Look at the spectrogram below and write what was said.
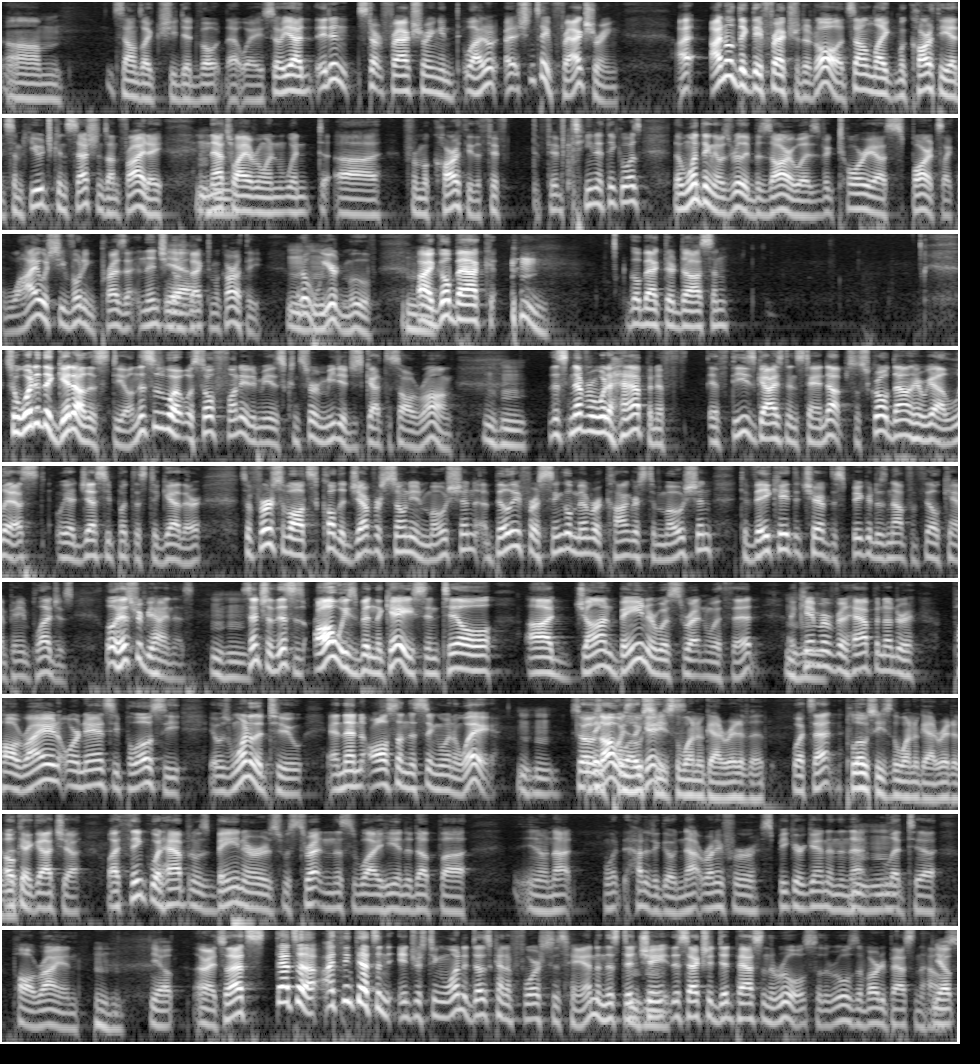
um, it sounds like she did vote that way. So yeah, they didn't start fracturing. And well, I don't. I shouldn't say fracturing. I, I don't think they fractured at all. It sounded like McCarthy had some huge concessions on Friday, and that's mm-hmm. why everyone went uh, for McCarthy. The fifth, the 15, I think it was. The one thing that was really bizarre was Victoria Spartz. Like, why was she voting present? And then she Yeah. goes back to McCarthy. What a mm-hmm. weird move. Mm-hmm. All right, go back. go back there, Dawson. So what did they get out of this deal? And this is what was so funny to me is conservative media just got this all wrong. Mm-hmm. This never would have happened if if these guys didn't stand up. So scroll down here. We got a list. We had Jesse put this together. So first of all, it's called the Jeffersonian motion: ability for a single member of Congress to motion to vacate the chair if the speaker does not fulfill campaign pledges. A little history behind this. Essentially, this has always been the case until uh, John Boehner was threatened with it. I can't remember if it happened under Paul Ryan or Nancy Pelosi. It was one of the two, and then all of a sudden this thing went away. Mm-hmm. So I it was think always Pelosi's the case. the one who got rid of it. What's that? Pelosi's the one who got rid of it. Okay, gotcha. Well, I think what happened was Boehner was threatened. This is why he ended up, uh, you know, not what? How did it go? Not running for speaker again, and then that Mhm. led to Paul Ryan. Yep. All right, so that's that's a. I think that's an interesting one. It does kind of force his hand, and this did change. This actually did pass in the rules, so the rules have already passed in the house. Yep.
